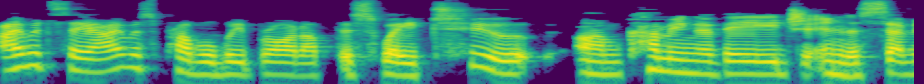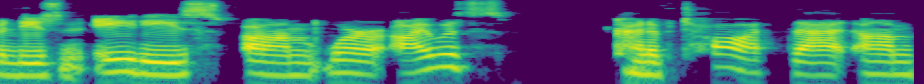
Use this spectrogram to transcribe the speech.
I would say I was probably brought up this way too, um, coming of age in the 70s and 80s, um, where I was kind of taught that um,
